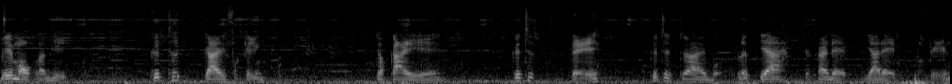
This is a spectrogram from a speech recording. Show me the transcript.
B1 làm gì? Kích thích cây phát triển, cho cây kích thích rễ, kích thích cây lớp da, cho cây đẹp, da đẹp phát triển.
